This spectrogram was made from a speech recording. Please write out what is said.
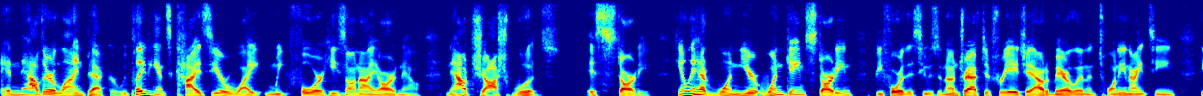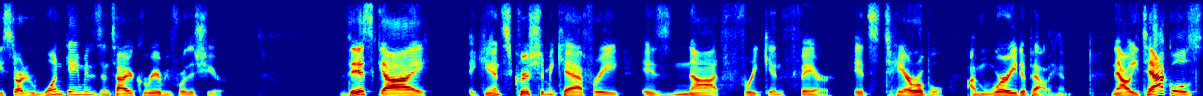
And now their linebacker. We played against Kyzir White in week four. He's on IR now. Now Josh Woods is starting. He only had one year, one game starting before this. He was an undrafted free agent out of Maryland in 2019. He started one game in his entire career before this year. This guy against Christian McCaffrey is not freaking fair. It's terrible. I'm worried about him. Now he tackles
